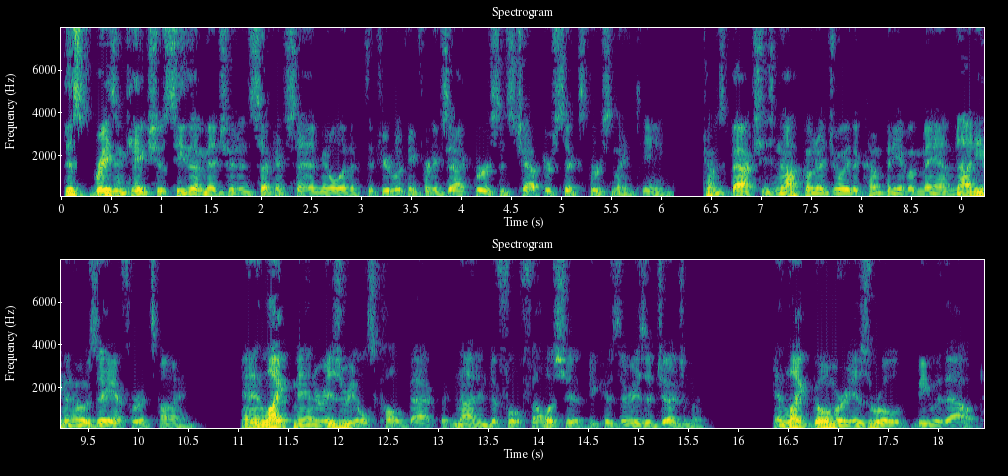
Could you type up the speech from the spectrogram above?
this raisin cakes, you'll see them mentioned in Second Samuel. And if, if you're looking for an exact verse, it's chapter 6, verse 19. Comes back, she's not going to enjoy the company of a man, not even Hosea for a time. And in like manner, Israel's called back, but not into full fellowship because there is a judgment. And like Gomer, Israel be without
